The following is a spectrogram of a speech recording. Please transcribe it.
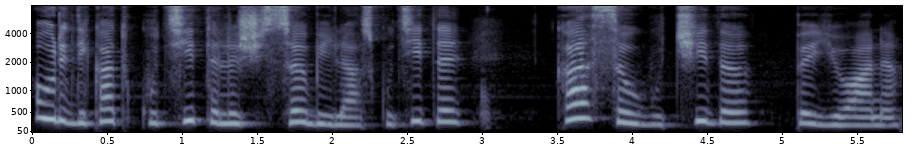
au ridicat cuțitele și săbile ascuțite ca să ucidă pe Ioana.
